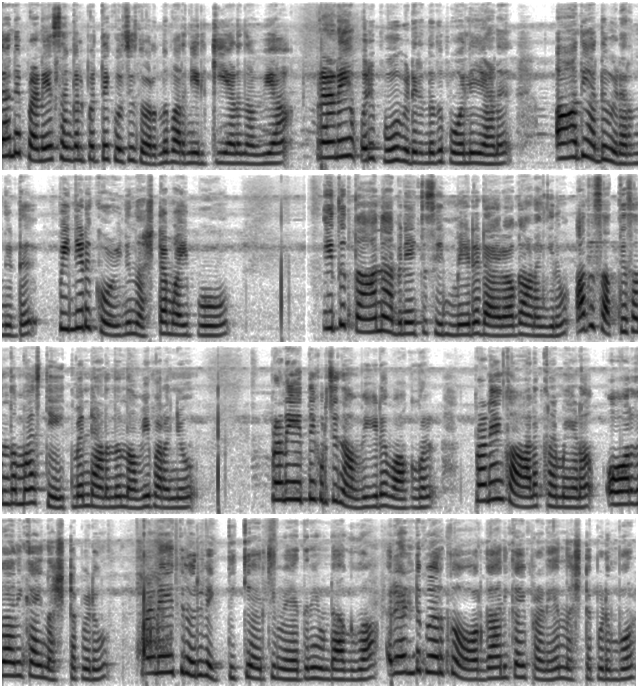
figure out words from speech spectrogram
തന്റെ പ്രണയസങ്കല്പത്തെക്കുറിച്ച് തുറന്നു പറഞ്ഞിരിക്കുകയാണ് നവ്യ. പ്രണയം ഒരു പൂ വിടരുന്നത് പോലെയാണ്. ആദ്യം അത് വിടർന്നിട്ട് പിന്നീട് കൊഴിഞ്ഞ് നഷ്ടമായി പോവും. ഇത് താൻ അഭിനയിച്ച സിനിമയുടെ ഡയലോഗാണെങ്കിലും അത് സത്യസന്ധമായ സ്റ്റേറ്റ്മെന്റ് ആണെന്ന് നവ്യ പറഞ്ഞു. പ്രണയത്തെക്കുറിച്ച് നവ്യയുടെ വാക്കുകൾ പ്രണയം കാലക്രമേണ ഓർഗാനിക്കായി നഷ്ടപ്പെടും. പ്രണയത്തിൽ ഒരു വ്യക്തിക്കായിരിക്കും വേദനയുണ്ടാകുക. രണ്ടു പേർക്ക് ഓർഗാനിക്കായി പ്രണയം നഷ്ടപ്പെടുമ്പോൾ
